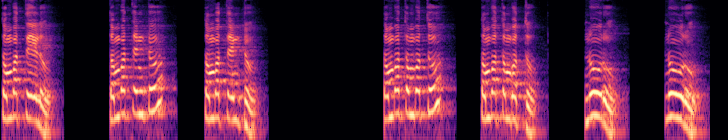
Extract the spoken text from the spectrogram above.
ತೊಂಬತ್ತೇಳು. ತೊಂಬತ್ತೆಂಟು ತೊಂಬತ್ತೆಂಟು. ತೊಂಬತ್ತೊಂಬತ್ತು ತೊಂಬತ್ತೊಂಬತ್ತು. ನೂರು ನೂರು.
